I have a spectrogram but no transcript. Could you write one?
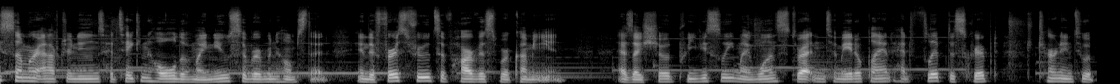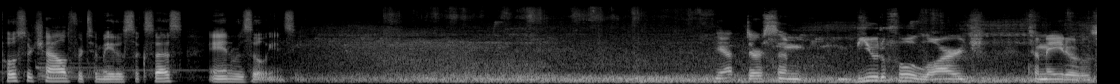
summer afternoons had taken hold of my new suburban homestead, and the first fruits of harvest were coming in. As I showed previously, my once threatened tomato plant had flipped the script to turn into a poster child for tomato success and resiliency. Yep, there's some beautiful large tomatoes.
